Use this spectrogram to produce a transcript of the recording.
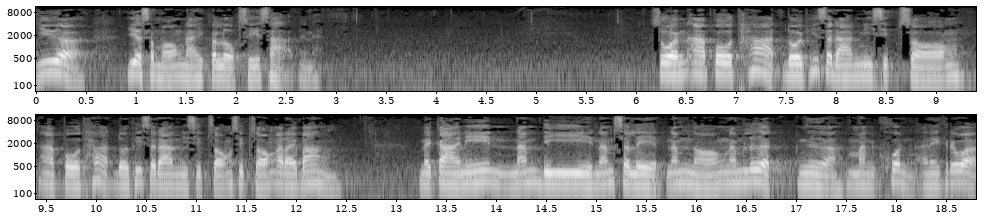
เยื่อ เยื่อสมองในกระโหลกศีรษะเนี่ยนะส่วนอาโปธาตโดยพิสดารมีสิบสองอาโปธาตโดยพิสดารมีสิบสองสิบสองอะไรบ้าง ในกานี้น้ำดี น้ำเสลดน้ำหนอง น้ำเลือด เหงื่อมันข้น อันนี้เรียกว่า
